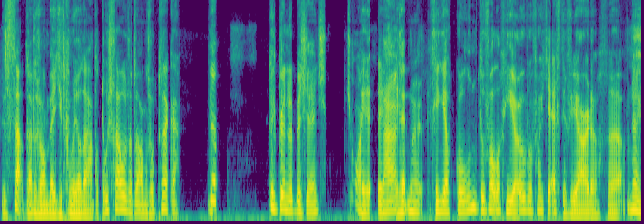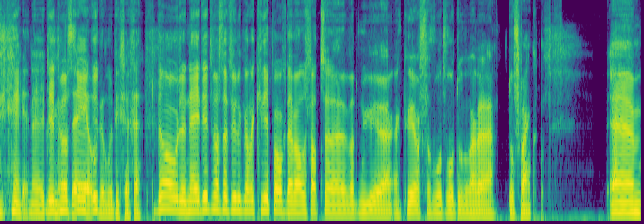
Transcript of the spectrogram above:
Dus nou, dat is wel een beetje het gemiddelde aantal toeschouwers dat we anders optrekken. Ik ben het met je eens. Eh, eh, maar- eh, maar ging jouw column toevallig hierover of had je echt een verjaardag? eh, Nee, nee, dit was, eh, dit, ook, moet ik zeggen. Oh, de- nee, dit was natuurlijk wel een knipoog naar alles wat, eh, wat nu eh keurig verwoord wordt door, eh, door Frank. Ehm,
